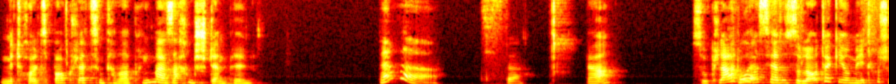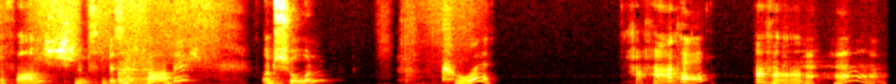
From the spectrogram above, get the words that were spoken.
Mit Holzbauklötzen kann man prima Sachen stempeln. Ja, siehst du. Ja. So klar, cool. du hast ja so lauter geometrische Formen, nimmst ein bisschen mhm. Farbe und schon. Cool. Haha. Okay. Aha. Aha.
